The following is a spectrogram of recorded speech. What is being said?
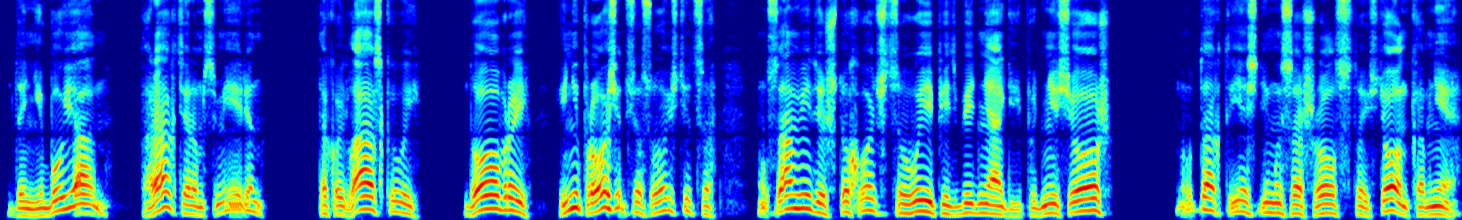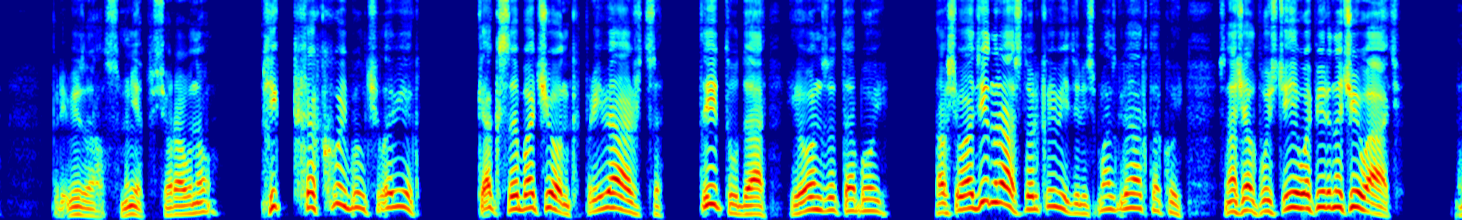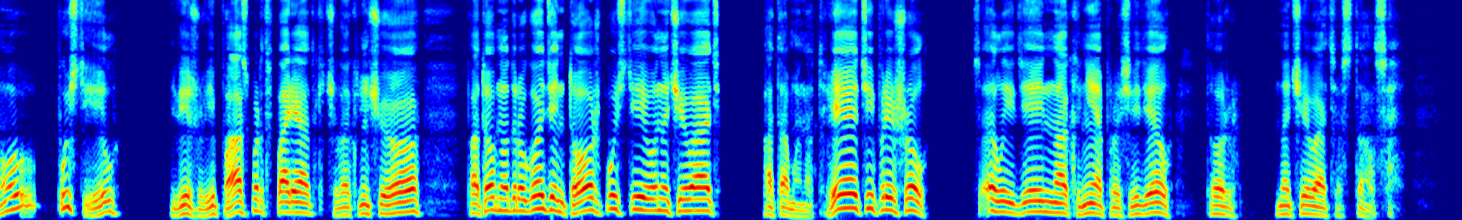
Да не буян, характером смирен, такой ласковый, добрый и не просит все совеститься. Ну, сам видишь, что хочется выпить, бедняги, и поднесешь. Ну, так-то я с ним и сошелся, то есть он ко мне привязался. Мне-то все равно. И какой был человек! Как собачонка привяжется. Ты туда, и он за тобой. А всего один раз только виделись, мозгляк такой. Сначала пусти его переночевать. Ну, пустил. Вижу, и паспорт в порядке, человек ничего. Потом на другой день тоже пусти его ночевать. А там и на третий пришел. Целый день на окне просидел, тоже ночевать остался.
